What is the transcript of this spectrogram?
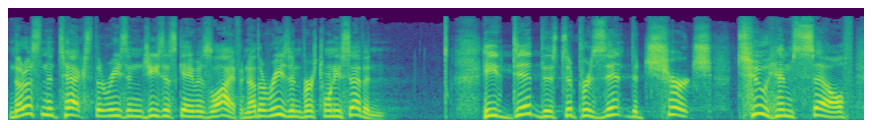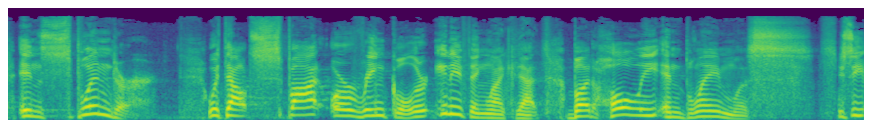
Notice in the text the reason Jesus gave his life. Another reason, verse 27. He did this to present the church to himself in splendor, without spot or wrinkle or anything like that, but holy and blameless. You see,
